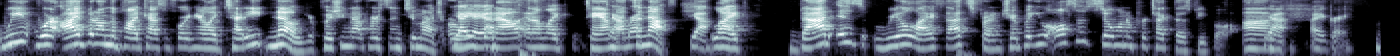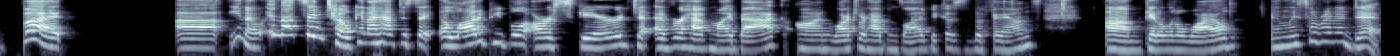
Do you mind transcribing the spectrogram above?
We where I've been on the podcast before, and you're like, Teddi, no, you're pushing that person too much. Or Yeah, we've yeah, been yeah. out, and I'm like, Tam, that's enough. Yeah. Like that is real life. That's friendship, but you also still want to protect those people. Um, yeah, I agree. but uh you know in that same token i have to say a lot of people are scared to ever have my back on watch what happens live because the fans um get a little wild and lisa Rinna did.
